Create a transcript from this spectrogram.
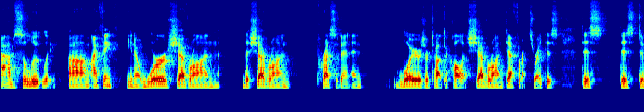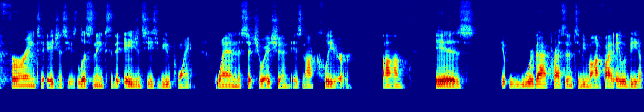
Absolutely. Um, I think, you know, were Chevron, the Chevron precedent, and lawyers are taught to call it Chevron deference, right? This, this, this deferring to agencies, listening to the agency's viewpoint when the situation is not clear, um, is it, were that precedent to be modified, it would be a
